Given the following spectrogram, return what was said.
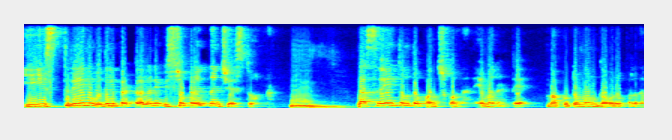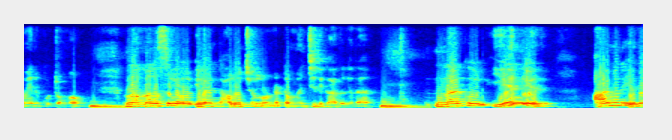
ఈ స్త్రీని వదిలిపెట్టాలని విశ్వ ప్రయత్నం చేస్తూ ఉన్నాను నా స్నేహితులతో పంచుకున్నాను. ఏమనంటే మా కుటుంబం గౌరవప్రదమైన కుటుంబం. నా మనసులో ఇలాంటి ఆలోచనలు ఉండటం మంచిది కాదు కదా. నాకు ఏం లేదు. ఆమెను ఏదో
